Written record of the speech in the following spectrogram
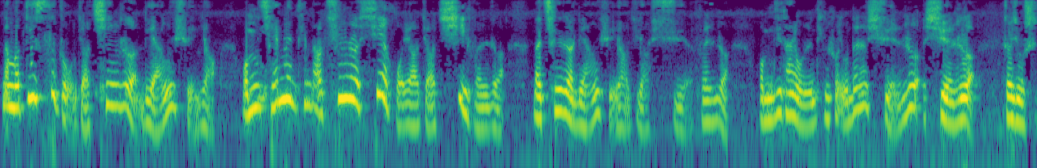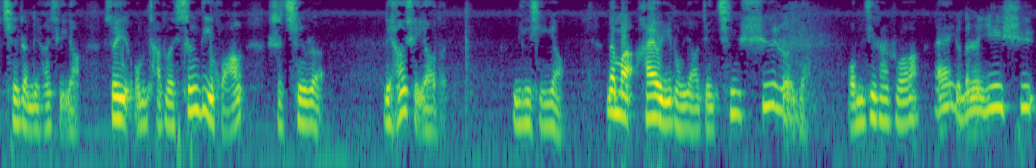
那么第四种叫清热凉血药。我们前面听到清热泻火药叫气分热。那清热凉血药就叫血分热。我们经常有人听说，有的人血热，血热，这就是清热凉血药。所以我们常说的生地黄是清热凉血药的明星药。那么还有一种药叫清虚热药。我们经常说，哎，有的人阴虚，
